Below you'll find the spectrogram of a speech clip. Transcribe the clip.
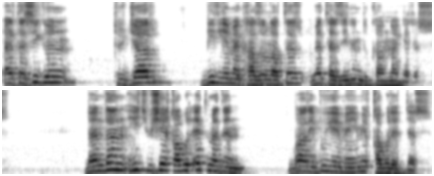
ertesi gün tüccar bir yemek hazırlatır ve terzinin dükkanına gelir. Benden hiçbir şey kabul etmedin, bari bu yemeğimi kabul et der.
